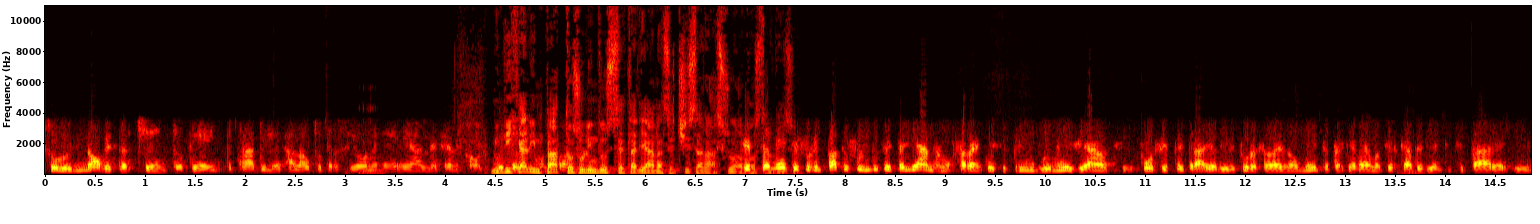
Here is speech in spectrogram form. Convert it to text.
solo il 9% che è imputabile all'autotrazione e alle, alle cose. Mi Questo dica l'impatto sull'industria italiana se ci sarà sulla Certamente sull'impatto sull'industria italiana non sarà in questi primi due mesi, anzi forse febbraio addirittura sarà in aumento perché avranno cercato di anticipare il,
